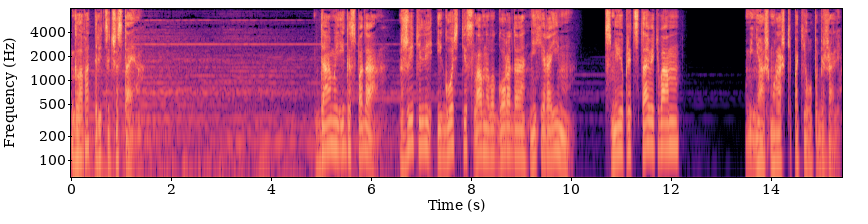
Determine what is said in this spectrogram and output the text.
Глава 36 Дамы и господа, жители и гости славного города Нихераим, смею представить вам... У меня аж мурашки по телу побежали.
